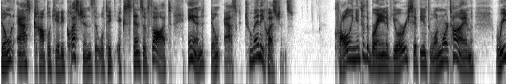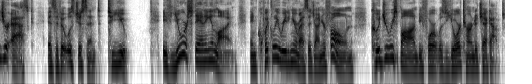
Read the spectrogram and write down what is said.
Don't ask complicated questions that will take extensive thought, and don't ask too many questions. Crawling into the brain of your recipient one more time, read your ask as if it was just sent to you. If you were standing in line and quickly reading your message on your phone, could you respond before it was your turn to check out?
